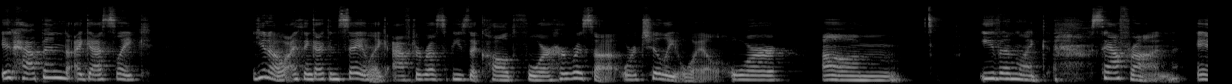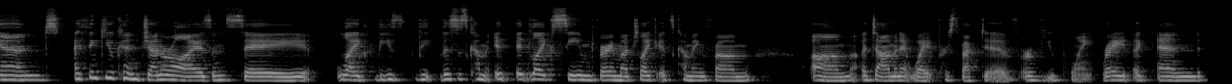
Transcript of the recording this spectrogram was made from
it happened i guess like you know i think i can say like after recipes that called for harissa or chili oil or um even like saffron. And i think you can generalize and say like these the, this is coming it, it like seemed very much like it's coming from um a dominant white perspective or viewpoint right? And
